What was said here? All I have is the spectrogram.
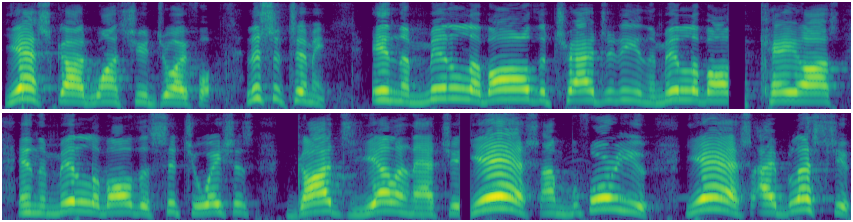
Yes, God wants you joyful. Listen to me. In the middle of all the tragedy, in the middle of all chaos, in the middle of all the situations, God's yelling at you, Yes, I'm before you. Yes, I blessed you.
